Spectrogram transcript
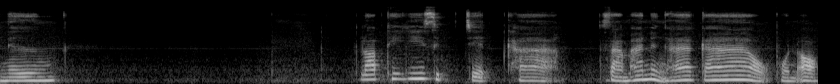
03941 รอบที่ 27 ค่ะ 35159 ผลออก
